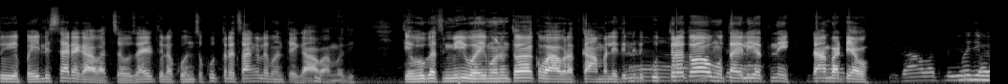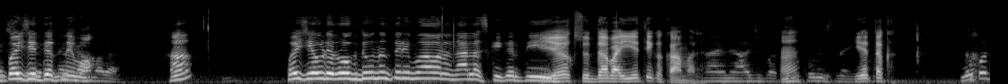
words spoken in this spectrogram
तू ये पहिली साऱ्या गावात चव जाईल तुला कोणचं कुत्र चांगलं म्हणते गावामध्ये? ते उगाच मी वय म्हणून तो वावरात कामाला येते नाही ते कुत्र तो मुतायला येत नाही. टांबाट्याव गावातले म्हणजे मी पैसे देत नाही बा. कामाला. हा? पैसे एवढे रोग देऊन तरी मावाला नालाच की करती. एक सुद्धा बाई येते का कामाला? नाही नाही अजिबात हा? नाही, कोणीच नाही. येतं का? नकोच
